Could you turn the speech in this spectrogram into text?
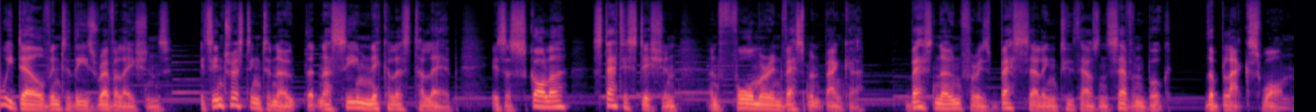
we delve into these revelations, it's interesting to note that Nassim Nicholas Taleb is a scholar, statistician, and former investment banker, best known for his best-selling 2007 book, The Black Swan.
